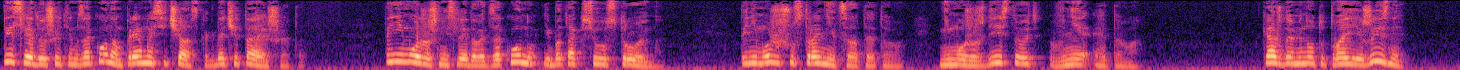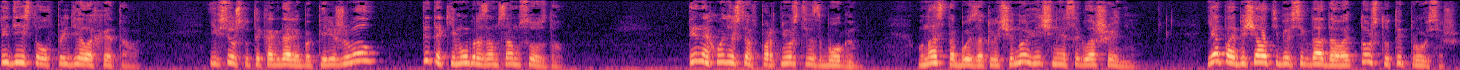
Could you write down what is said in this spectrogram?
Ты следуешь этим законам прямо сейчас, когда читаешь это. Ты не можешь не следовать закону, ибо так все устроено. Ты не можешь устраниться от этого, не можешь действовать вне этого. Каждую минуту твоей жизни ты действовал в пределах этого. И все, что ты когда-либо переживал, ты таким образом сам создал. Ты находишься в партнерстве с Богом. У нас с тобой заключено вечное соглашение. Я пообещал тебе всегда давать то, что ты просишь.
